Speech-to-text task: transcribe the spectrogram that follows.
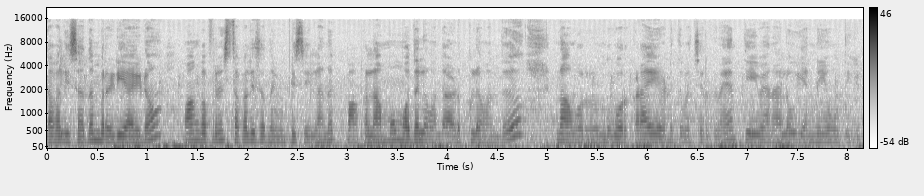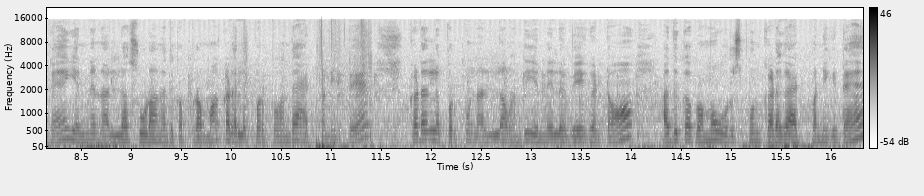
தக்காளி சாதம் ரெடி ஆகிடும் வாங்க ஃப்ரெண்ட்ஸ் தக்காளி சாதம் எப்படி செய்யலான்னு பார்க்கலாமோ. முதல்ல வந்து அடுப்பில் வந்து நான் ஒரு ஒரு கடாயை எடுத்து வச்சுருக்கிறேன். தேவையான அளவு எண்ணெயை ஊற்றிக்கிட்டேன் எண்ணெய் நல்லா சூடானதுக்கப்புறமா கடலைப்பருப்பை வந்து ஆட் பண்ணிக்கிட்டேன். கடலைப்பருப்பு நல்லா வந்து எண்ணெயில் வேகட்டும். அதுக்கப்புறம் அப்புறமா ஒரு ஸ்பூன் கடுகு ஆட் பண்ணிக்கிட்டேன்.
